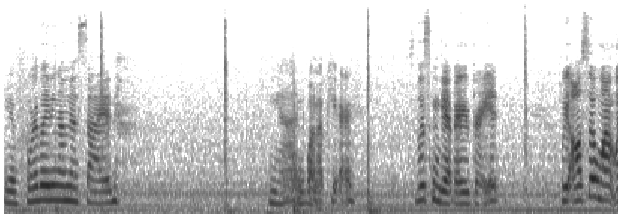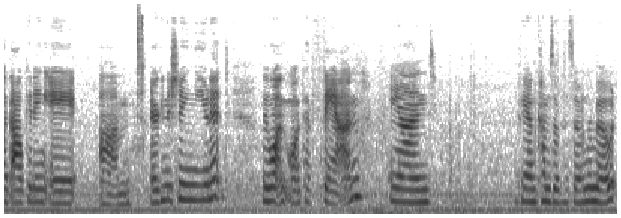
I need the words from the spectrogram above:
We have four lighting on this side and one up here So this can get very bright. We also went without getting a um, air conditioning unit. We went with a fan and the fan comes with its own remote.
